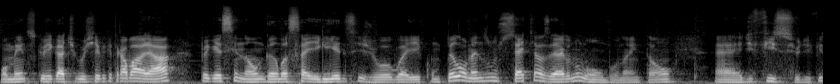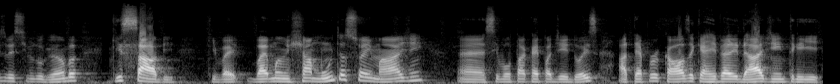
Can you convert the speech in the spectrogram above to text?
momentos que o Rigatigo teve que trabalhar, porque senão o Gamba sairia desse jogo aí com pelo menos um 7 a 0 no lombo, né? Então é difícil, difícil ver esse time do Gamba, que sabe que vai, vai manchar muito a sua imagem é, se voltar a cair para J2, até por causa que a rivalidade entre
